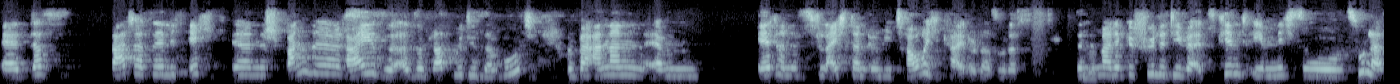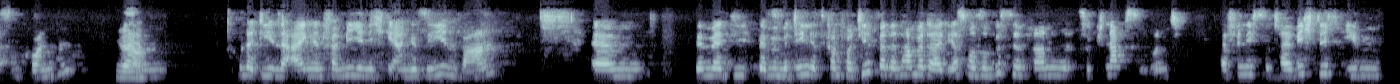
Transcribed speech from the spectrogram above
äh, das war tatsächlich echt äh, eine spannende Reise, also gerade mit dieser Wut. Und bei anderen ähm, Eltern ist vielleicht dann irgendwie Traurigkeit oder so. Das sind mhm. immer die Gefühle, die wir als Kind eben nicht so zulassen konnten. Ja. Ähm, oder die in der eigenen Familie nicht gern gesehen waren. Ähm, wenn wir, die, wenn wir mit denen jetzt konfrontiert werden, dann haben wir da halt erstmal so ein bisschen dran zu knapsen. Und da finde ich es total wichtig, eben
